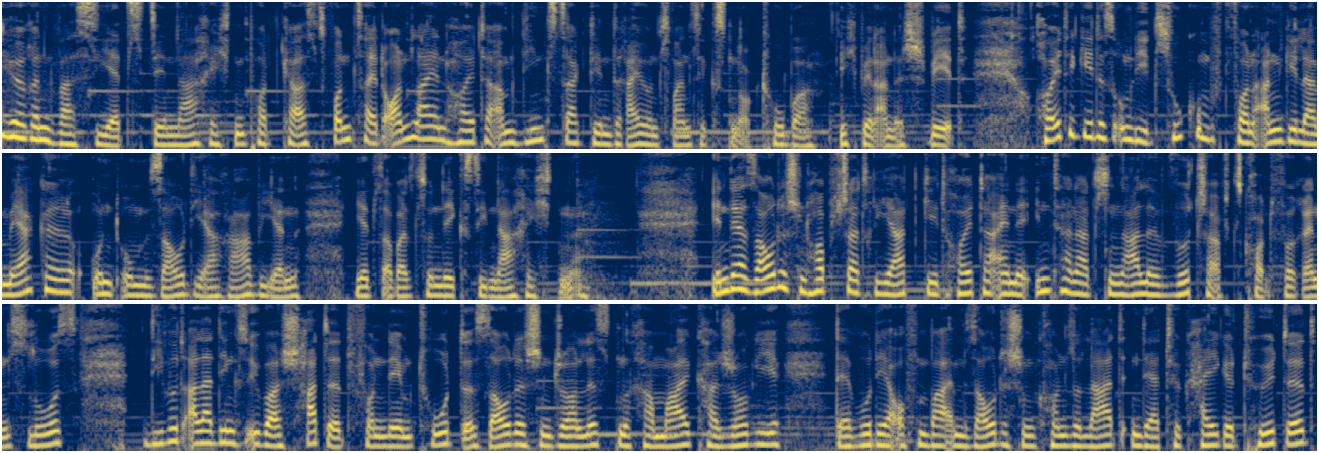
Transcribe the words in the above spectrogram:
Sie hören Was jetzt, den Nachrichtenpodcast von Zeit Online, heute am Dienstag, den 23. Oktober. Ich bin Anne Schwedt. Heute geht es um die Zukunft von Angela Merkel und um Saudi-Arabien. Jetzt aber zunächst die Nachrichten. In der saudischen Hauptstadt Riyadh geht heute eine internationale Wirtschaftskonferenz los. Die wird allerdings überschattet von dem Tod des saudischen Journalisten Jamal Khashoggi. Der wurde ja offenbar im saudischen Konsulat in der Türkei getötet.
